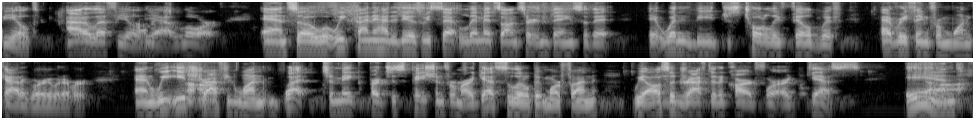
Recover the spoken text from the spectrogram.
field, out of left field, yeah, lore. And so what we kind of had to do is we set limits on certain things so that it wouldn't be just totally filled with everything from one category or whatever. And we each Uh-huh. drafted one, but to make participation from our guests a little bit more fun, we also drafted a card for our guests. And Uh-huh.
